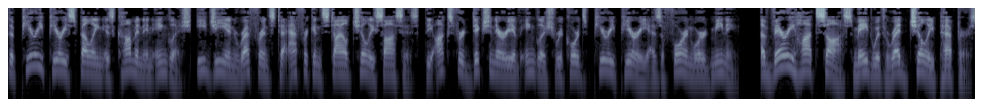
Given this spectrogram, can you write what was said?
The piri piri spelling is common in English, e.g. in reference to African-style chili sauces. The Oxford Dictionary of English records piri piri as a foreign word meaning, a very hot sauce made with red chili peppers,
